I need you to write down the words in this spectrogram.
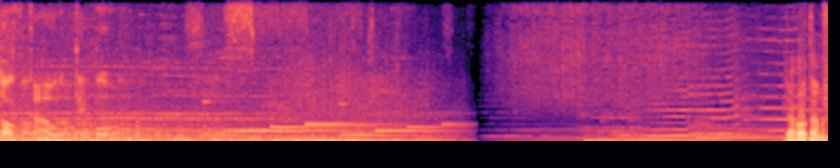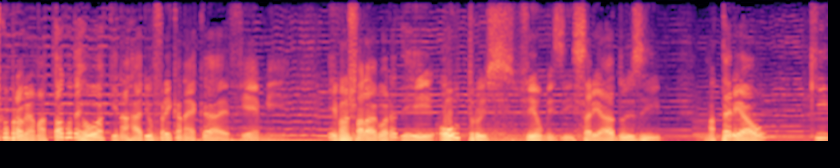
Toca o terror. Já voltamos com o programa Toca o Terror aqui na Rádio Freicaneca FM. E vamos falar agora de outros filmes e seriados e material que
